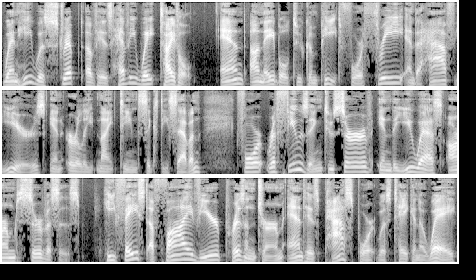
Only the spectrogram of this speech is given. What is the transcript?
when he was stripped of his heavyweight title and unable to compete for three and a half years in early 1967 for refusing to serve in the U.S. Armed Services. He faced a five year prison term and his passport was taken away,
